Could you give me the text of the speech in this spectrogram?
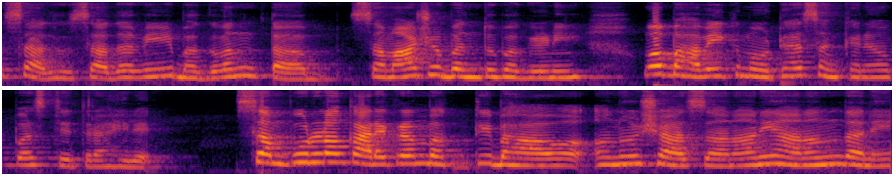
साधू साधवी भगवंत समाज बंधू भगिनी व भाविक मोठ्या संख्येने उपस्थित राहिले. संपूर्ण कार्यक्रम भक्तिभाव अनुशासन आणि आनंदाने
